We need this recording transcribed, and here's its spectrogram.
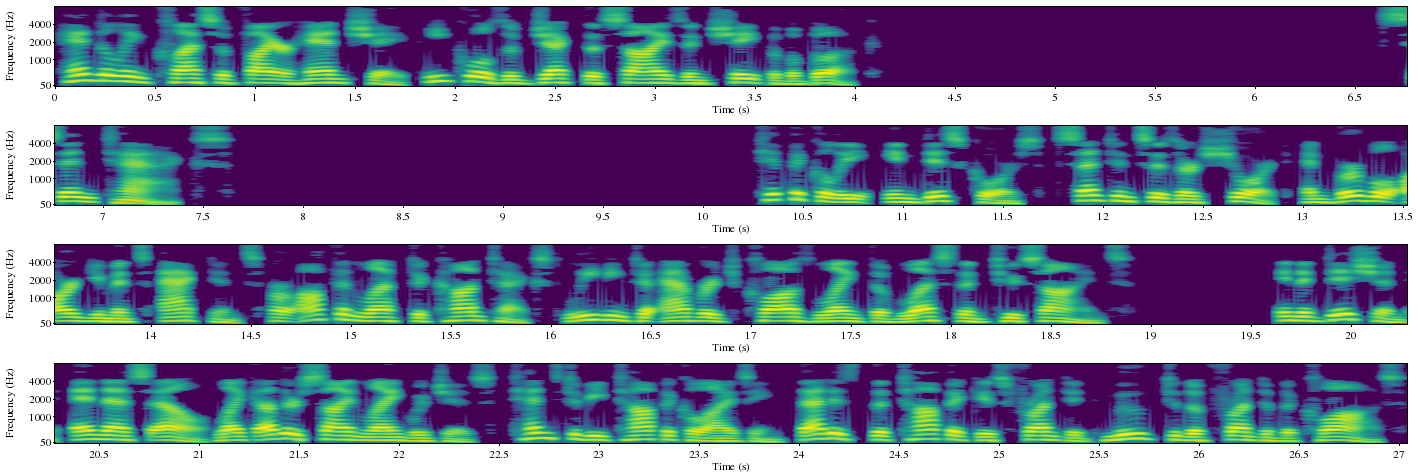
Handling classifier handshape equals object the size and shape of a book. Syntax Typically, in discourse, sentences are short, and verbal arguments actants are often left to context, leading to average clause length of less than two signs. In addition, NSL, like other sign languages, tends to be topicalizing, that is, the topic is fronted moved to the front of the clause.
